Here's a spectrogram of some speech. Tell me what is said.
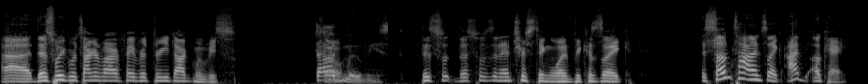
Uh, this week we're talking about our favorite three dog movies. dog So- movies. This this was an interesting one because like sometimes like I've okay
